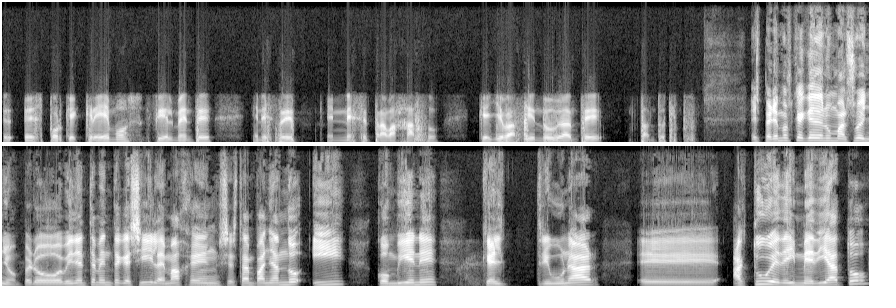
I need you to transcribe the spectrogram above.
e- es porque creemos fielmente en este en ese trabajazo que lleva haciendo durante tanto tiempo. Esperemos que quede en un mal sueño, pero evidentemente que sí, la imagen se está empañando y conviene que el tribunal eh, actúe de inmediato,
